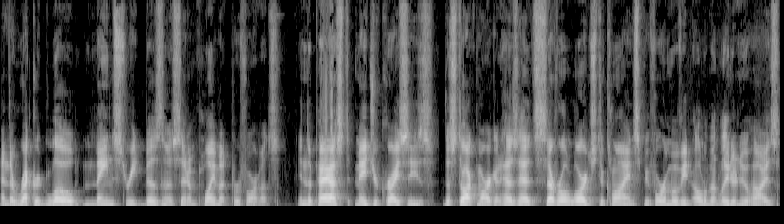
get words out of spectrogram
and the record low Main Street business and employment performance. In the past major crises, the stock market has had several large declines before moving ultimately to new highs.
